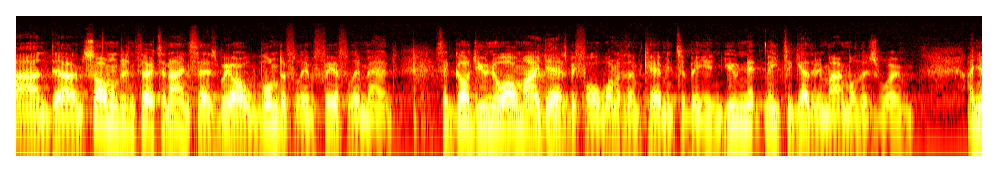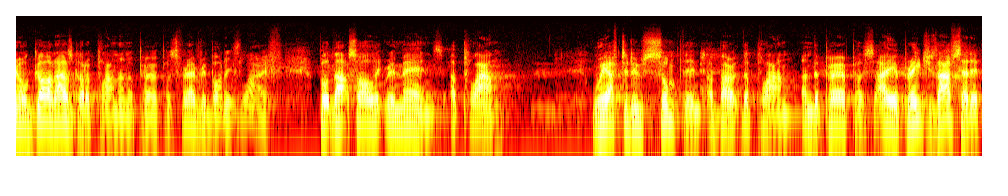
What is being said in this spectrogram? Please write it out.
And um, Psalm 139 says, "We are wonderfully and fearfully made." He said, "God, you knew all my days before one of them came into being. You knit me together in my mother's womb." And you know, God has got a plan and a purpose for everybody's life, but that's all it remains—a plan. We have to do something about the plan and the purpose. I hear preachers, I've said it,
